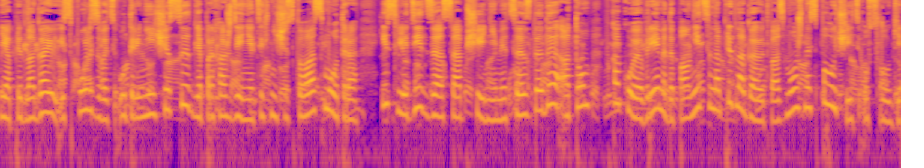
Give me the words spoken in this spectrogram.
Я предлагаю использовать утренние часы для прохождения технического осмотра и следить за сообщениями ЦСДД о том, в какое время дополнительно предлагают возможность получить услуги.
